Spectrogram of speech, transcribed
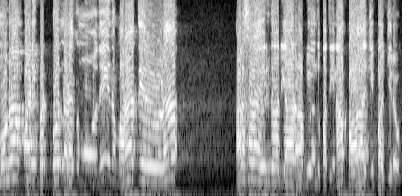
மூன்றாம் பானிபட் போர் நடக்கும் போது இந்த மராத்தியர்களோட அரசராக இருந்தவர் யார் அப்படி வந்து பாத்தீங்கன்னா பாலாஜி பாஜிராவ்.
